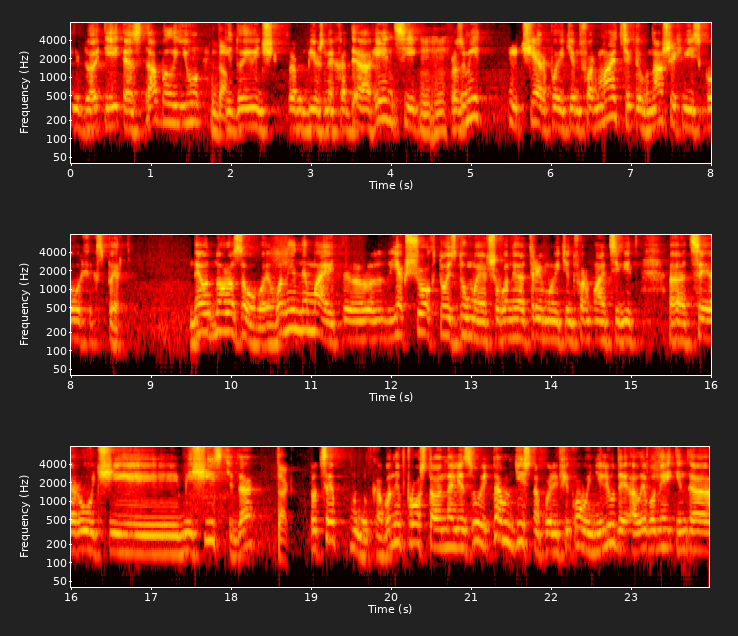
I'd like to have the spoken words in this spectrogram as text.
і до ESW, Да. і до інших зарубіжних агенцій. Мгм. Розумієте, і черпають інформацію в наших військових експертів. Неодноразово вони не мають. е, Якщо хтось думає, що вони отримують інформацію від е, ЦРУ чи Мі 6 да, Так. то це помилка. Вони просто аналізують. Там дійсно кваліфіковані люди, але вони е,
